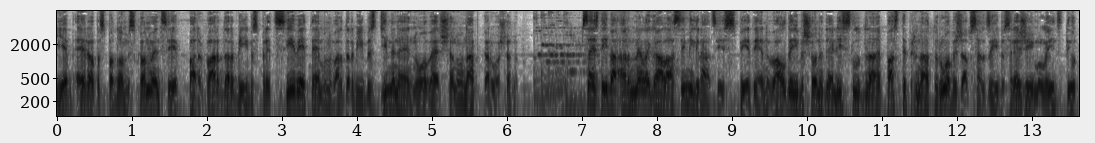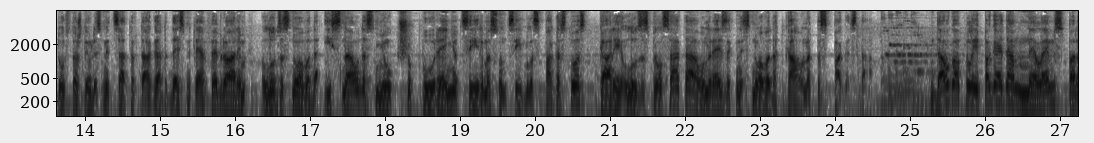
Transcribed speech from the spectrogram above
jeb Eiropas Padomjas konvencija par vardarbības pret sievietēm un vardarbības ģimenē novēršanu un apkarošanu. Saistībā ar nelegālās imigrācijas spiedienu valdība šonadēļ izsludināja pastiprinātu robežu apsardzības režīmu līdz 2024. gada 10. februārim Ludzas novada Isnaudas, Ņukšu, Pūreņu, Cirmas un Ciblas pagastos, kā arī Ludzas pilsētā un Reizeknes novada Kaunatas pagastā. Daugopilī pagaidām nelems par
